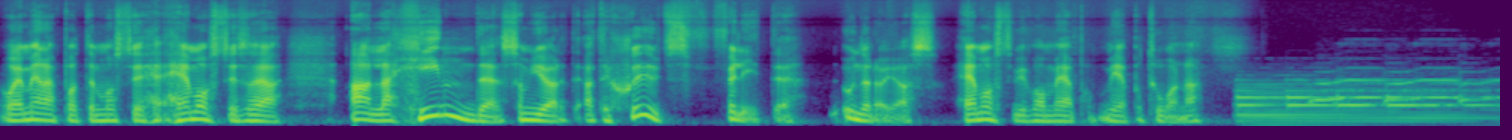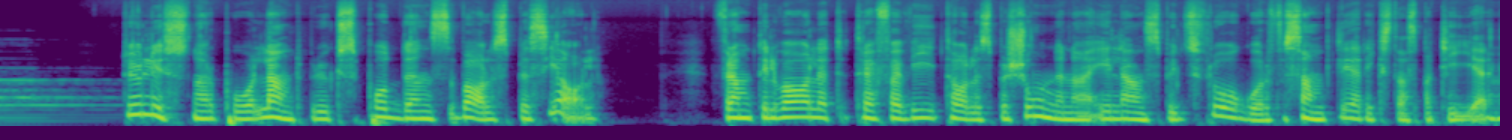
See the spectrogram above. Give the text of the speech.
Och jag menar på att det måste, här måste så säga, alla hinder som gör att det skjuts för lite undanröjas. Här måste vi vara med på, med på tårna. Du lyssnar på Lantbrukspoddens valspecial. Fram till valet träffar vi talespersonerna i landsbygdsfrågor för samtliga riksdagspartier.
